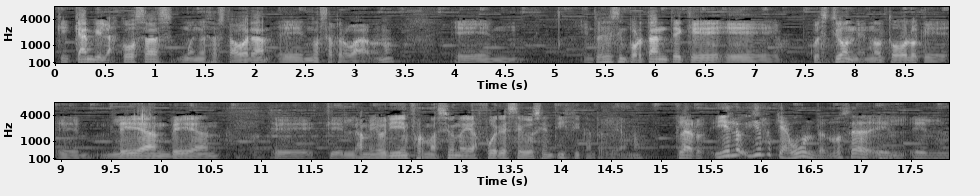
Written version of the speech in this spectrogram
que cambie las cosas. Bueno, eso hasta ahora eh, no se ha probado, ¿no? Eh, entonces es importante que cuestionen, ¿no? Todo lo que lean, vean, que la mayoría de información allá afuera es pseudocientífica en realidad, ¿no? Claro, y es lo, y es lo que abunda, ¿no? O sea, el, el-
